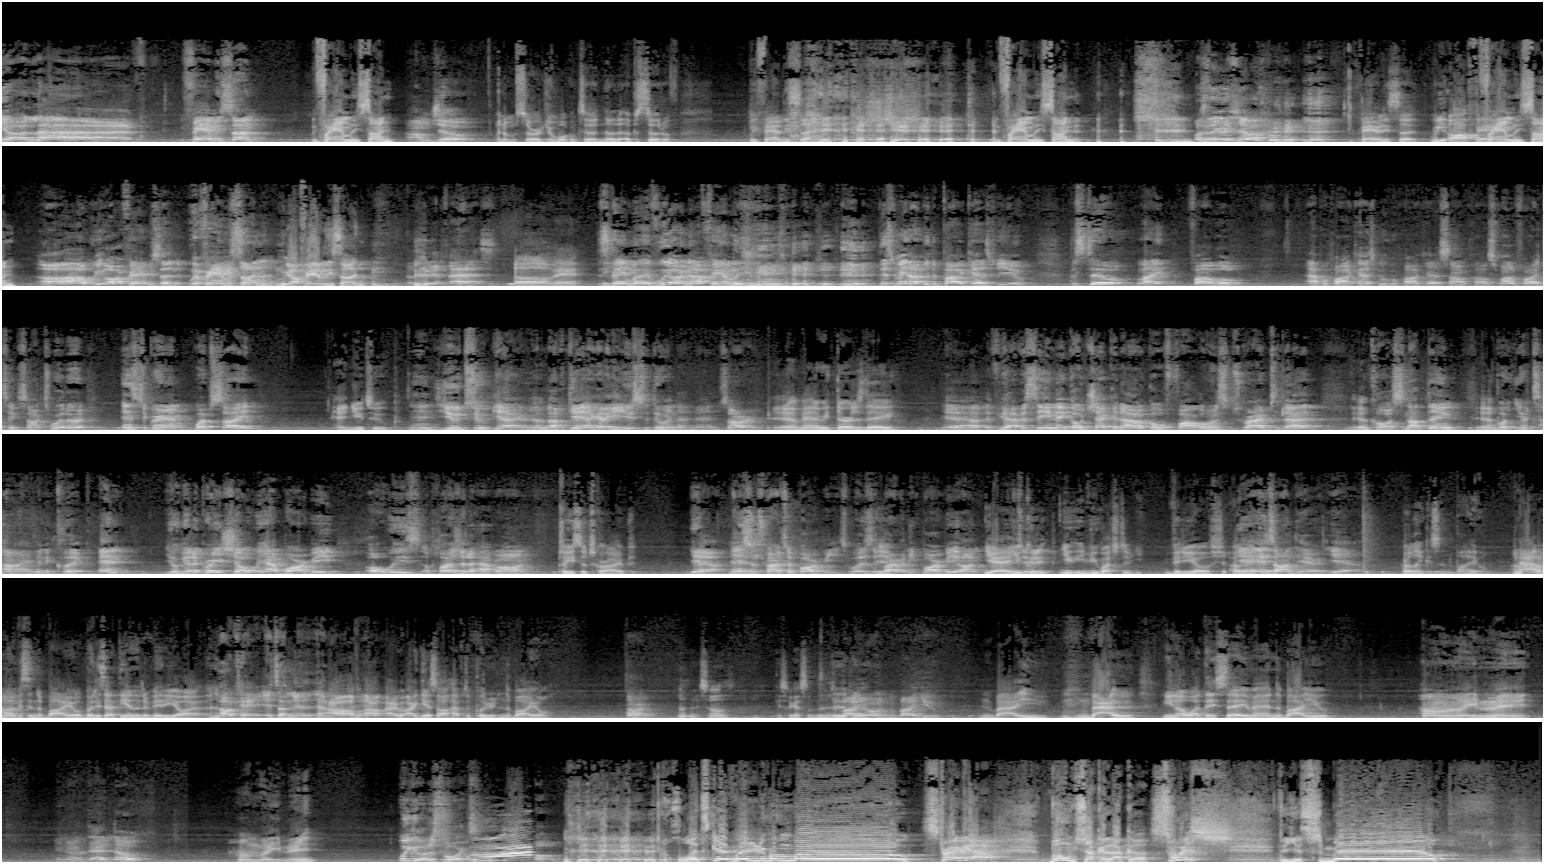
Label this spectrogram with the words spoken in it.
We are live. We family, son. We family, son. I'm Joe. And I'm Serge, and welcome to another episode of We Family, son. we family, son. What's the name of the show? Family, son. We are family. Family, son. oh, we are family, son. We're family, son. We are family, son. That fast. Oh, man. Disclaimer: If we are not family, this may not be the podcast for you. But still, like, follow Apple Podcasts, Google Podcasts, SoundCloud, Spotify, TikTok, Twitter, Instagram, website, And YouTube. and YouTube. Yeah, I'm, I'm getting, I gotta get used to doing that, man. Sorry. Yeah, man. Every Thursday. Yeah, if you haven't seen it, go check it out. Go follow and subscribe to that. Yeah. It costs nothing Yeah. but your time and a click. And you'll get a great show. We have Barbie. Always a pleasure to have on. Please subscribe. Yeah, Yeah. and subscribe to Barbie's. What is it? Yeah. Barbie on Yeah, you could. You, if you watch the video, her, Yeah, link it's is, on there. Yeah. her link is in the bio. Nah, I don't know if it's in the bio, but it's at the end of the video. I, Okay, it's on there. I'll, I'll, I, I guess I'll have to put it in the bio. All right. Alright, so guess I got something to The do bio and the bayou. Bayou. Bayou. You know what they say, man, the Bayou. Oh, a minute. And on that note, Oh, a minute. We go to sports. Oh, Let's get ready to rumble! strike out. Boom shakalaka! Swish. Do you smell?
